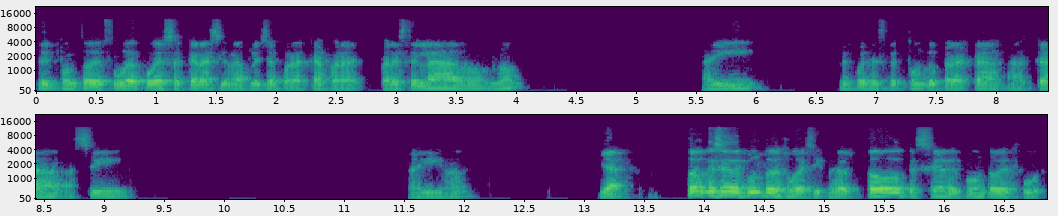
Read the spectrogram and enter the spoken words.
Del punto de fuga puedes sacar así una flecha por acá para, para este lado, ¿no? Ahí. Después de este punto para acá, acá, así. Ahí, ¿no? Ya. Todo que sea del punto de fuga, sí. Todo que sea del punto de fuga.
